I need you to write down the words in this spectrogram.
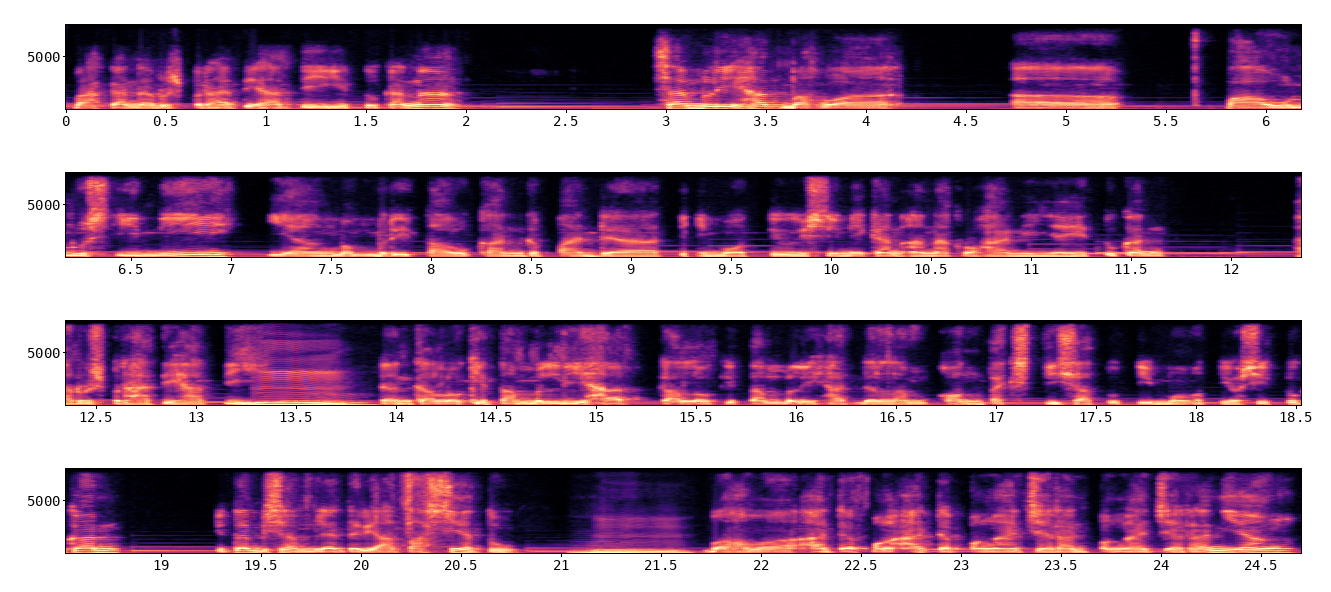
bahkan harus berhati-hati gitu karena saya melihat bahwa eh, Paulus ini yang memberitahukan kepada Timotius ini kan anak rohaninya itu kan harus berhati-hati Hmm. dan kalau kita melihat kalau kita melihat dalam konteks di satu Timotius itu kan kita bisa melihat dari atasnya tuh Hmm. bahwa ada peng- ada pengajaran-pengajaran yang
